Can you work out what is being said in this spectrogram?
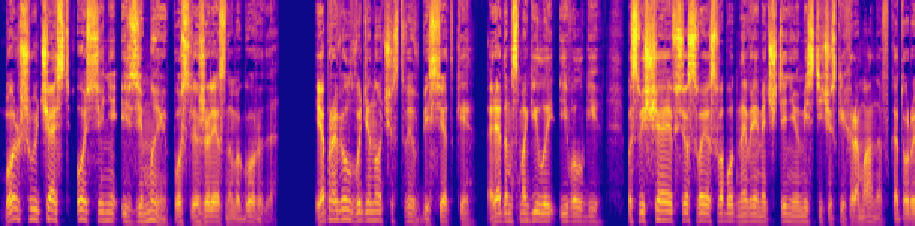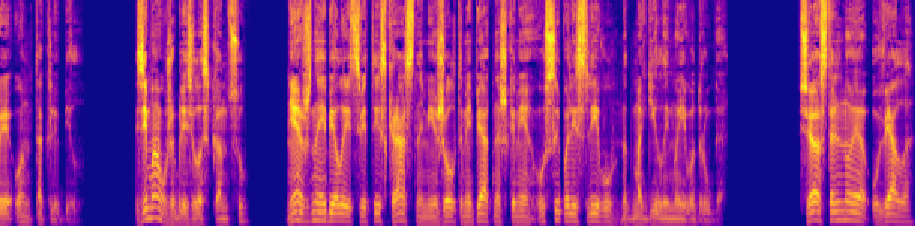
Большую часть осени и зимы после Железного города я провел в одиночестве, в беседке, рядом с могилой Иволги, посвящая все свое свободное время чтению мистических романов, которые он так любил. Зима уже близилась к концу. Нежные белые цветы с красными и желтыми пятнышками усыпали сливу над могилой моего друга. Все остальное увяло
